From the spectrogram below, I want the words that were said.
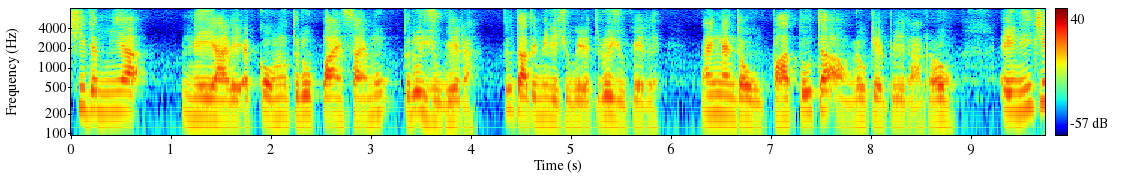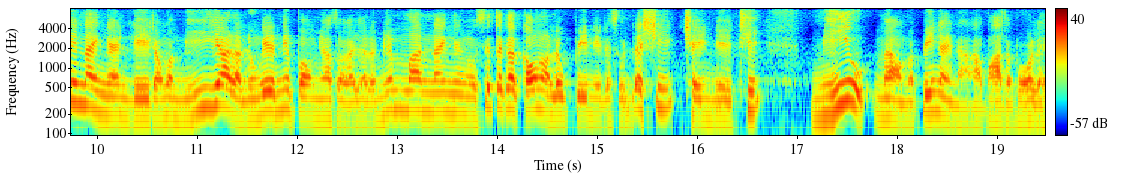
ရှိသည်မြတ်နေရာတွေအကုန်လုံးသူတို့ပိုင်ဆိုင်မှုသူတို့ယူခဲ့တာသူတာသမီတွေယူခဲ့တယ်သူတို့ယူခဲ့တယ် နိုင်ငံတော်ကိုဘာတိုးတက်အောင်လုပ်ခဲ့ပေးတာတော့အိန္ဒိချင်းနိုင်ငံလေတောင်မှမီးရတာလွန်ခဲ့တဲ့နှစ်ပေါင်းများစွာကကြတယ်မြန်မာနိုင်ငံကိုစစ်တပ်ကကောင်းအောင်လုပ်ပေးနေတယ်ဆိုလက်ရှိချိန်နေထိမီးကိုမအောင်မပေးနိုင်တာကဘာသဘောလဲ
